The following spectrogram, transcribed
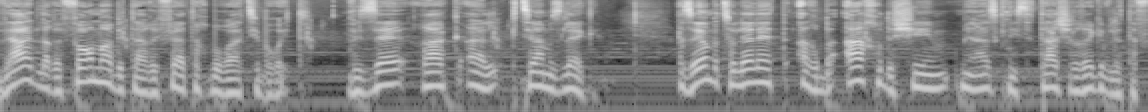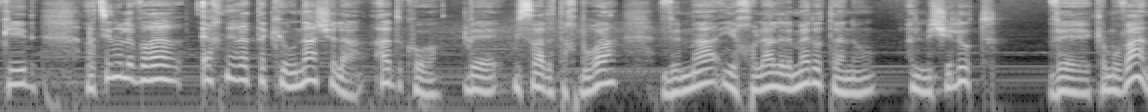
ועד לרפורמה בתעריפי התחבורה הציבורית. וזה רק על קצה המזלג. אז היום בצוללת, ארבעה חודשים מאז כניסתה של רגב לתפקיד, רצינו לברר איך נראית הכהונה שלה עד כה במשרד התחבורה, ומה היא יכולה ללמד אותנו על משילות. וכמובן,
